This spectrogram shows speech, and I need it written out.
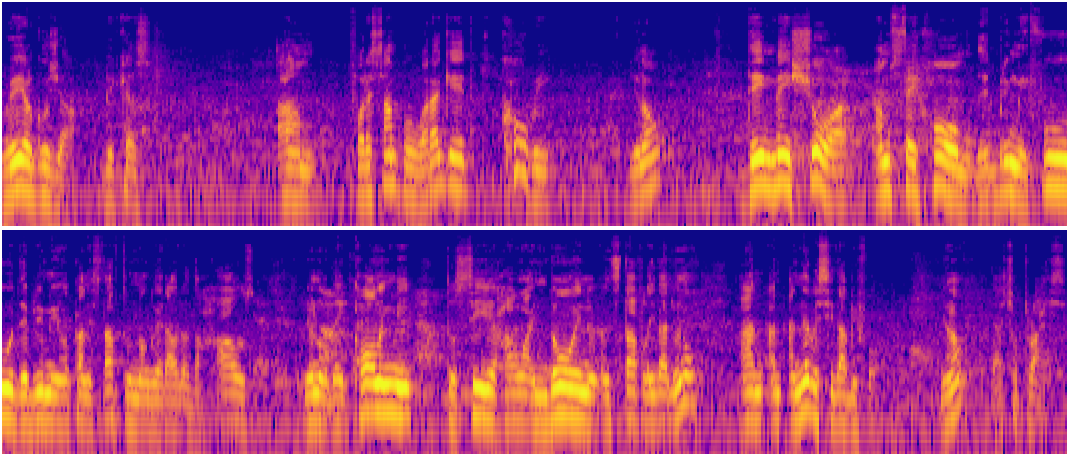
real good job, because, um, for example, when I get COVID, you know, they make sure I'm stay home. They bring me food, they bring me all kind of stuff to not get out of the house. You know, they calling me to see how I'm doing and stuff like that, you know. And, and I never see that before. You know, that's a surprise.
